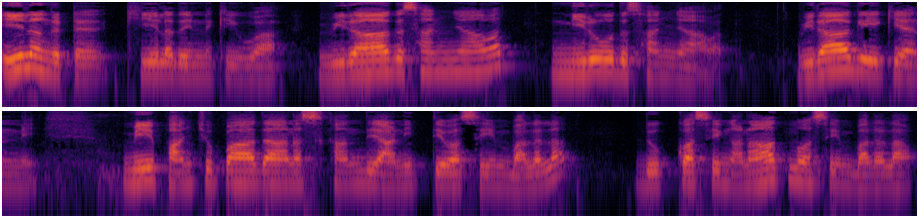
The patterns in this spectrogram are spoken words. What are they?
ඊළඟට කියලා දෙන්න කිව්වා විරාග සංඥාවත්, නිරෝධ සංඥාවත්. විරාගය කියන්නේ මේ පංච උපාදානස්කන්ධය අනිත්‍ය වශයෙන් බලලා දුක් වශයෙන් අනාත්ම වශයෙන් බලලා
